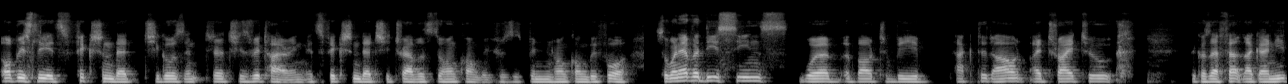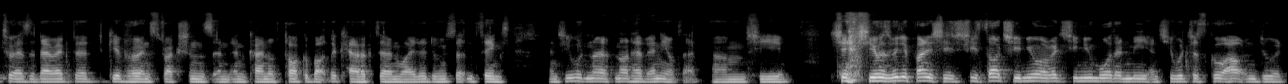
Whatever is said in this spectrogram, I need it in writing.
obviously it's fiction that she goes in that she's retiring. It's fiction that she travels to Hong Kong because she's been in Hong Kong before. So whenever these scenes were about to be acted out, I tried to. because I felt like I need to, as a director, give her instructions and, and kind of talk about the character and why they're doing certain things. And she would not, not have any of that. Um, she she she was really funny. She she thought she knew already. She knew more than me, and she would just go out and do it.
